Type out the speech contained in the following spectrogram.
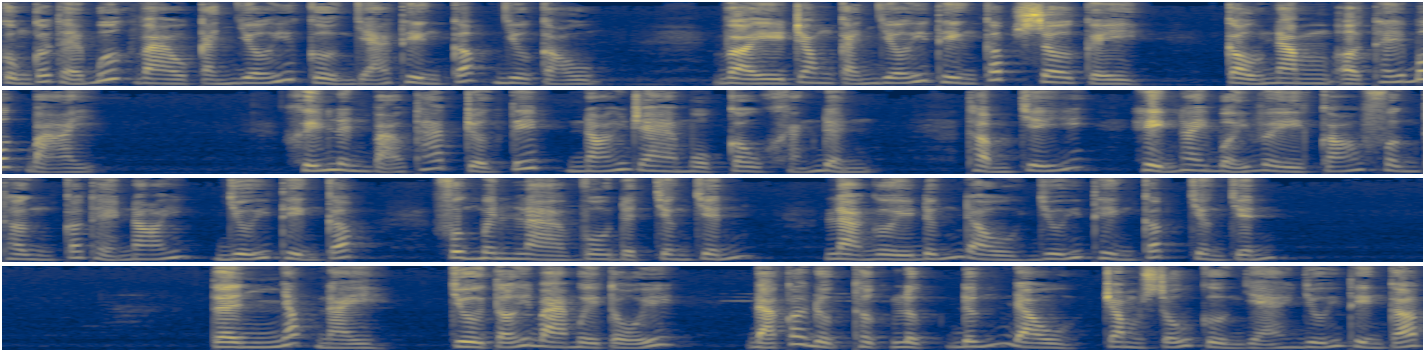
cũng có thể bước vào cảnh giới cường giả thiên cấp như cậu, vậy trong cảnh giới thiên cấp sơ kỳ, cậu nằm ở thế bất bại. Khí linh bảo tháp trực tiếp nói ra một câu khẳng định, thậm chí hiện nay bởi vì có phân thân có thể nói dưới thiên cấp, Phương Minh là vô địch chân chính, là người đứng đầu dưới thiên cấp chân chính. Tên nhóc này chưa tới 30 tuổi đã có được thực lực đứng đầu trong số cường giả dưới thiên cấp.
